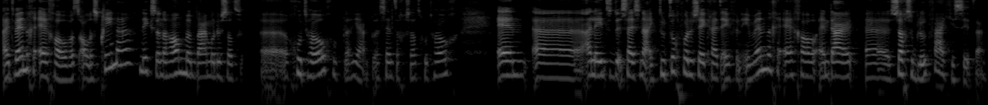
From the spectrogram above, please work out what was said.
uitwendige echo was alles prima. Niks aan de hand. Mijn baarmoeder zat goed hoog. Ja, placenta zat goed hoog. En uh, alleen toen zei ze, nou, ik doe toch voor de zekerheid even een inwendige echo. En daar zag ze bloedvaatjes zitten.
